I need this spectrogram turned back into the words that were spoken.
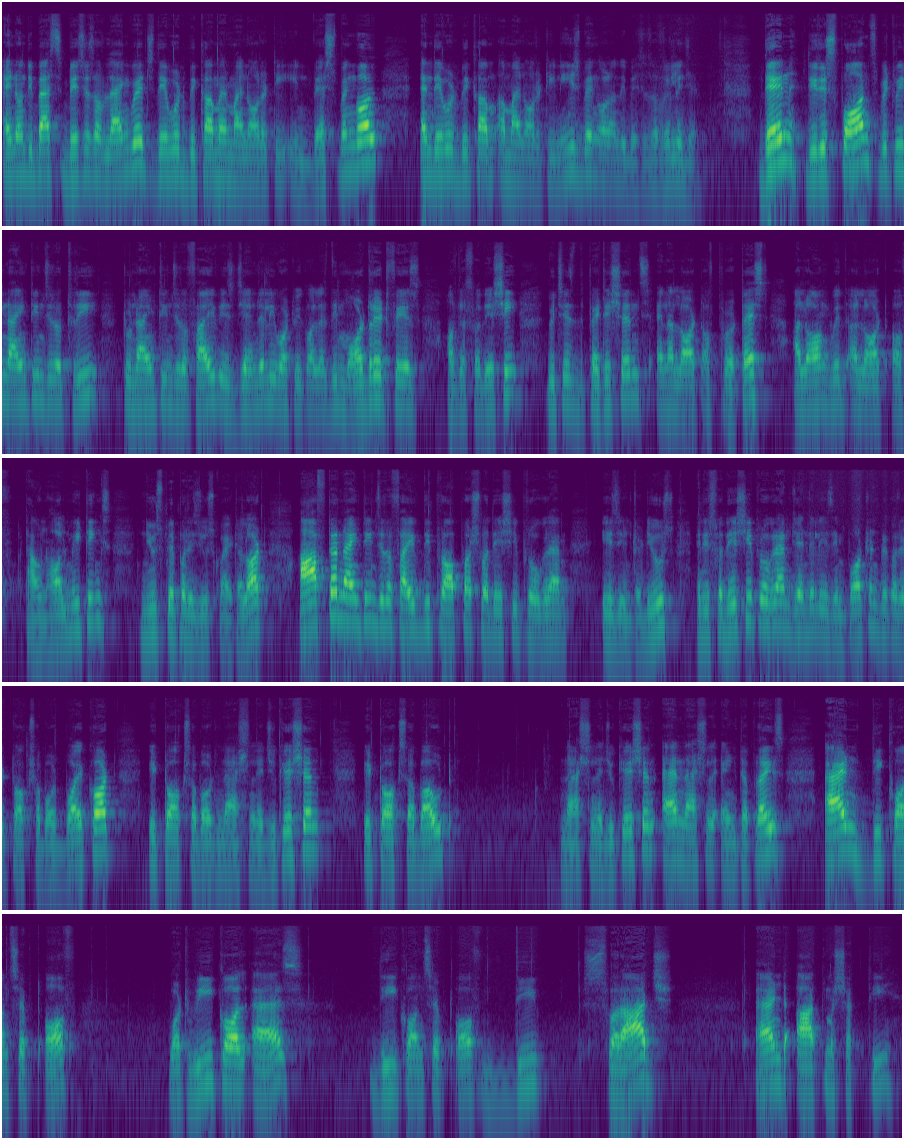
and on the basis of language they would become a minority in West Bengal and they would become a minority in East Bengal on the basis of religion. Then the response between 1903 to 1905 is generally what we call as the moderate phase of the Swadeshi, which is petitions and a lot of protest along with a lot of town hall meetings. Newspaper is used quite a lot. After 1905, the proper Swadeshi program is introduced. And the Swadeshi program generally is important because it talks about boycott, it talks about national education, it talks about national education and national enterprise and the concept of what we call as the concept of the Swaraj and Atma Shakti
